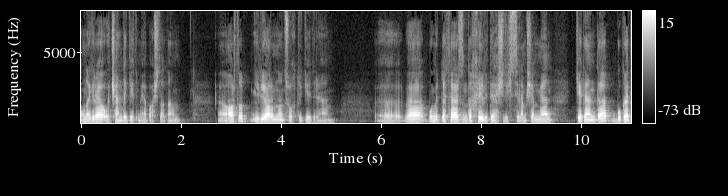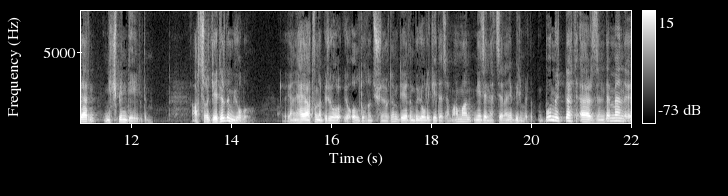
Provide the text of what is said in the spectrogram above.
Ona görə o kəndə getməyə başladım. Artıq il yarımdan çoxdur gedirəm. Və bu müddət ərzində xeyli dəyişiklik hiss eləmişəm. Mən gedəndə bu qədər nikbin deyildim. Açığı gedirdim yolu. Yəni həyatın da bir yol olduğunu düşünürdüm. Deyirdim bu yolu gedəcəm, amma necə nəticələnəcək bilmirdim. Bu müddət ərzində mən e,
